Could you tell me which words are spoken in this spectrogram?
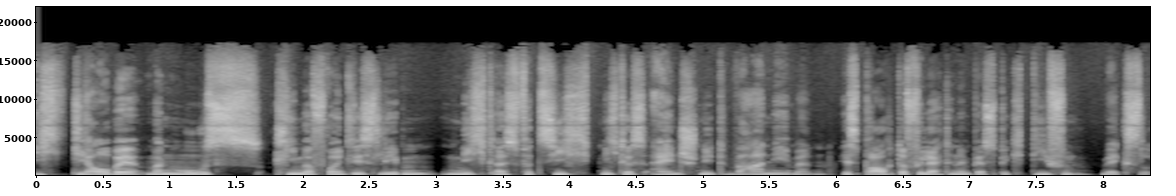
Ich glaube, man muss klimafreundliches Leben nicht als Verzicht, nicht als Einschnitt wahrnehmen. Es braucht da vielleicht einen Perspektivenwechsel.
